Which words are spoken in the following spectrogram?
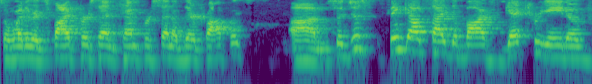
So whether it's five percent, ten percent of their profits. Um, so just think outside the box, get creative.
